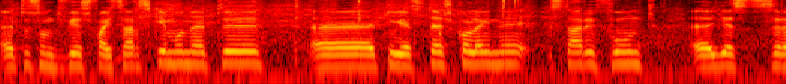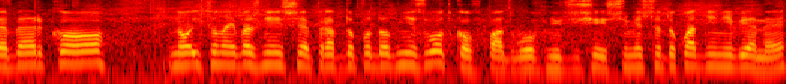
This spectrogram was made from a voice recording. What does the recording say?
E, tu są dwie szwajcarskie monety. E, tu jest też kolejny stary funt. E, jest sreberko. No i co najważniejsze, prawdopodobnie złotko wpadło w dniu dzisiejszym. Jeszcze dokładnie nie wiemy,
